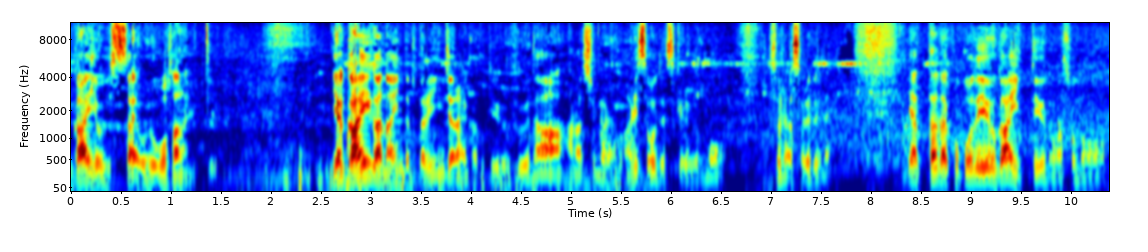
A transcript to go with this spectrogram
害を一切及ぼさないっていう。いや、害がないんだったらいいんじゃないかっていう風な話もありそうですけれども、それはそれでね。いや、ただここで言う害っていうのは、その、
